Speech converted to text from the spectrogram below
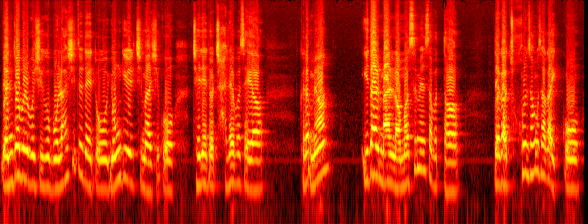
면접을 보시고 뭘 하시더라도 용기 잃지 마시고 제대로 잘 해보세요. 그러면 이달 말 넘어서면서부터 내가 좋은 성사가 있고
